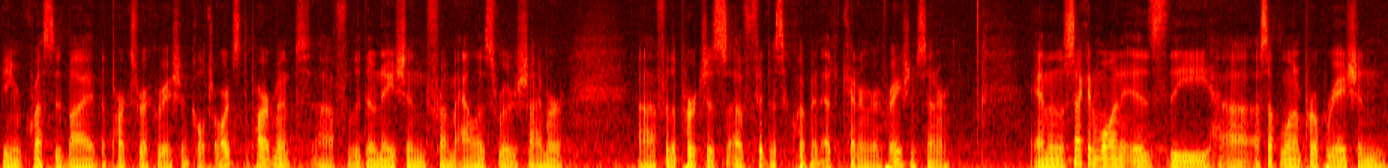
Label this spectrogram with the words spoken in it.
being requested by the Parks, Recreation, and Cultural Arts Department uh, for the donation from Alice Rodersheimer uh, for the purchase of fitness equipment at the Kettering Recreation Center. And then the second one is the, uh, a supplemental appropriation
